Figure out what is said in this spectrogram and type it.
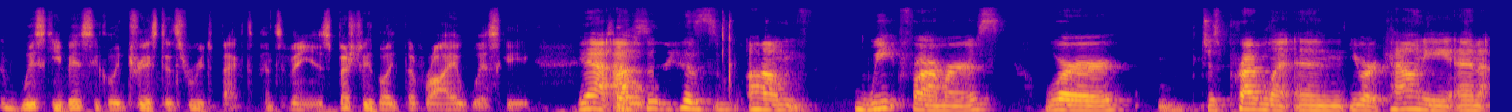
whiskey basically traced its roots back to Pennsylvania, especially like the rye whiskey. Yeah, so, absolutely. Because um, wheat farmers were just prevalent in York County. And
